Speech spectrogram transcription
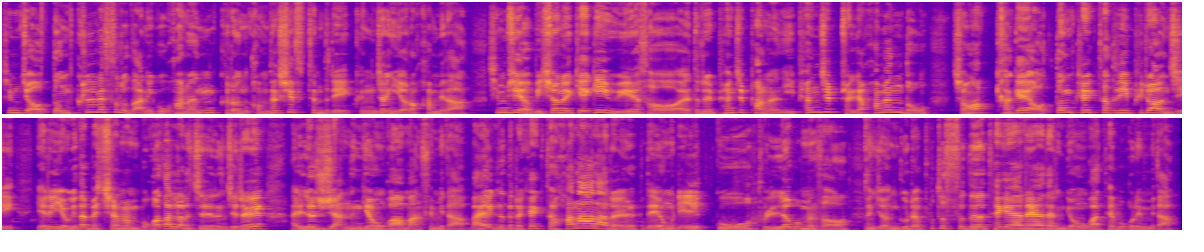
심지어 어떤 클래스로 나뉘고 하는 그런 검색 시스템들이 굉장히 열악합니다. 심지어 미션을 깨기 위해서 애들을 편집하는 이 편집 전략 화면도 정확하게 어떤 캐릭터들이 필요한지 얘를 여기다 배치하면 뭐가 달라지는지를 알려주지 않는 경우가 많습니다. 말 그대로 캐릭터 하나하나를 내용을 읽고 돌려보면서 무슨 연구 레포트 쓰듯 해결해야 되는 경우가 대부분입니다.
